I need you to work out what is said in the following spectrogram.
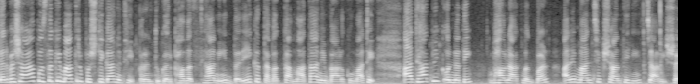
ગર્ભશાળા પુસ્તકે માત્ર પુષ્ટિકા નથી, પરંતુ ગર્ભાવસ્થાની દરેક તબક્કા માતા અને બાળકો માટે આધ્યાત્મિક ઉન્નતિ ભાવનાત્મક બળ અને માનસિક શાંતિની ચાવી છે.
